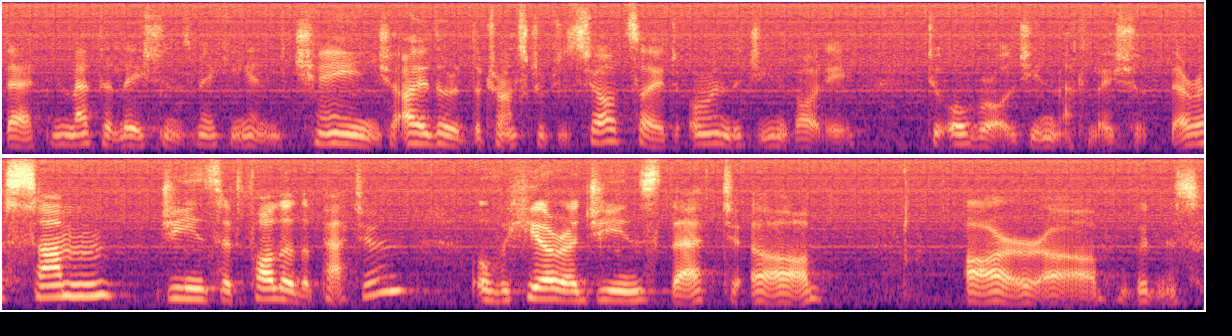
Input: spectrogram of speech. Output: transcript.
that methylation is making any change either at the transcription start site or in the gene body to overall gene methylation. There are some genes that follow the pattern. Over here are genes that uh, are, uh, goodness,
